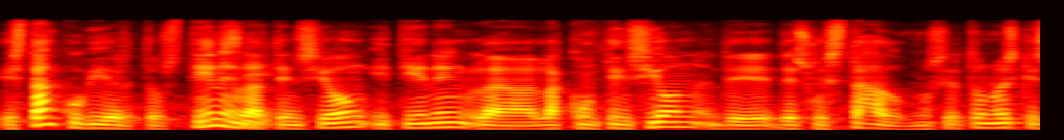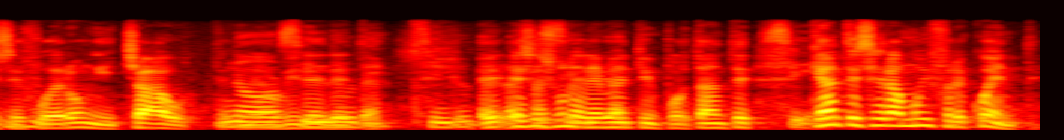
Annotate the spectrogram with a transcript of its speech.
están cubiertos, tienen la atención y tienen la, contención de, su Estado, ¿no es cierto? No es que se fueron y chao, me olvidé de ti. E, ese es un elemento importante que antes era muy frecuente.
